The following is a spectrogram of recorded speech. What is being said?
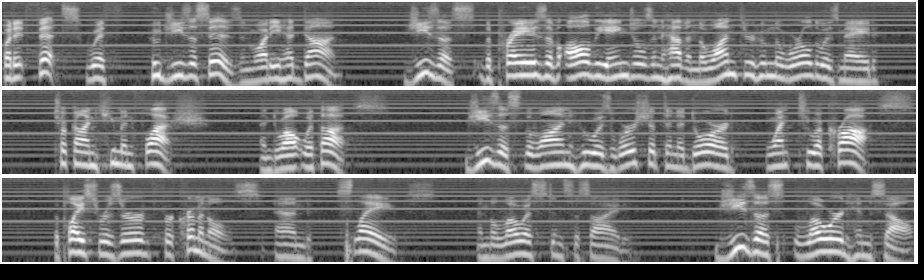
But it fits with who Jesus is and what he had done. Jesus, the praise of all the angels in heaven, the one through whom the world was made, took on human flesh and dwelt with us. Jesus, the one who was worshiped and adored, went to a cross, the place reserved for criminals and slaves and the lowest in society. Jesus lowered himself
